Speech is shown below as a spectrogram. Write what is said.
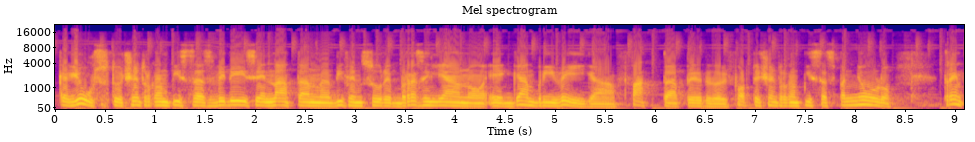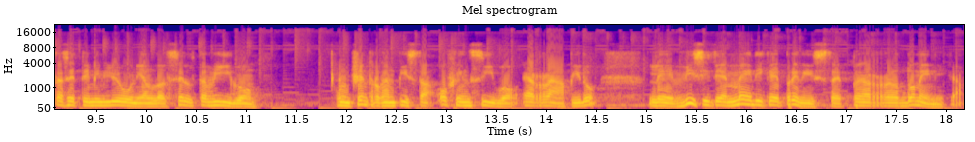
Cagliusto, centrocampista svedese, Nathan, difensore brasiliano e Gabri Veiga, fatta per il forte centrocampista spagnolo, 37 milioni al Celta Vigo, un centrocampista offensivo e rapido, le visite mediche previste per domenica.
